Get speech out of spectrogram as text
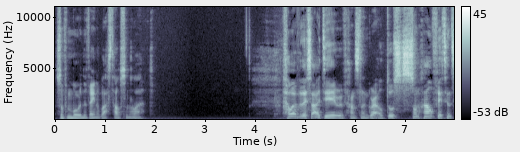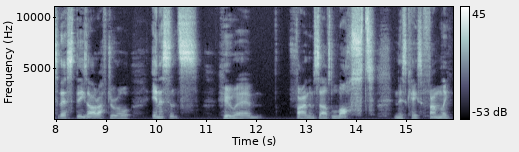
something more in the vein of Last House on the Left. However, this idea of Hansel and Gretel does somehow fit into this. These are, after all, innocents who um, find themselves lost, in this case, family.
